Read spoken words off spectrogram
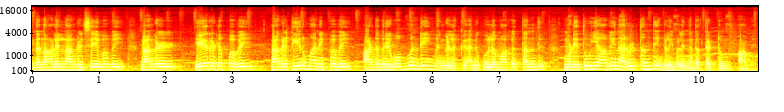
இந்த நாளில் நாங்கள் செய்பவை நாங்கள் ஏறெடுப்பவை நாங்கள் தீர்மானிப்பவை ஆண்டவரை ஒவ்வொன்றையும் எங்களுக்கு அனுகூலமாக தந்து உம்முடைய தூயாவின் அருள் தந்து எங்களை வழிநடத்தட்டும். ஆமேன்.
